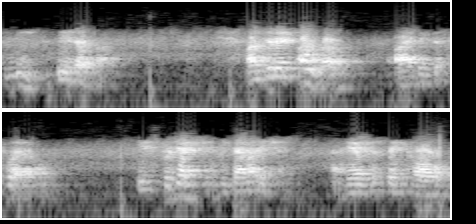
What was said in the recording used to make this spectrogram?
sleep is over. Until it's over, I think the twelve is projection, is emanation. And here's this thing called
